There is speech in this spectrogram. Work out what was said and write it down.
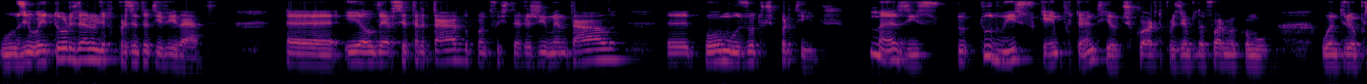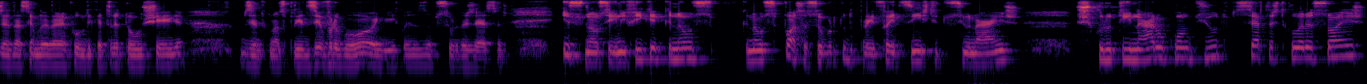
Os eleitores deram-lhe representatividade. Uh, ele deve ser tratado, do ponto de vista regimental, uh, como os outros partidos. Mas isso, tudo isso, que é importante, e eu discordo, por exemplo, da forma como o anterior Presidente da Assembleia da República tratou o Chega, dizendo que não se podia dizer vergonha e coisas absurdas dessas. Isso não significa que não se, que não se possa, sobretudo para efeitos institucionais, escrutinar o conteúdo de certas declarações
